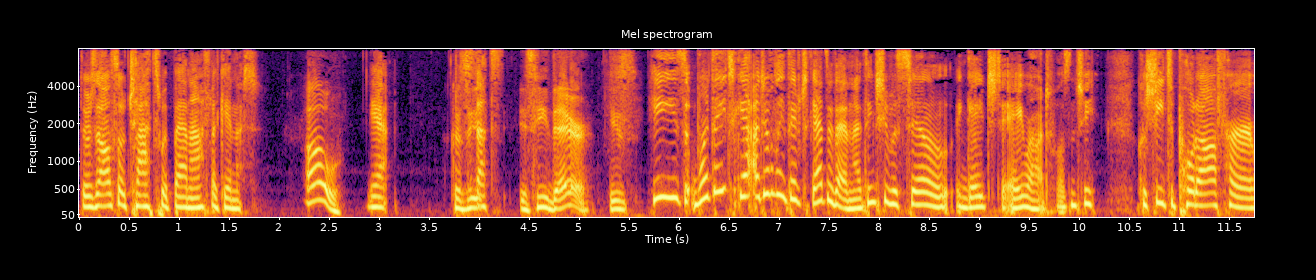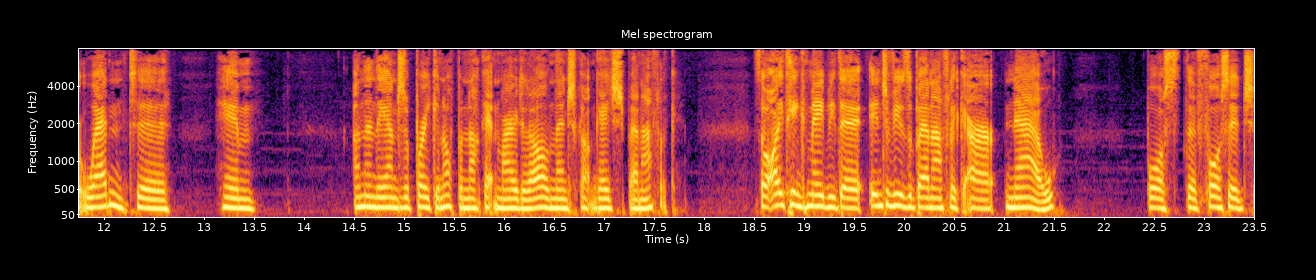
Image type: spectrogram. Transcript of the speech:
There's also chats with Ben Affleck in it. Oh, Yeah. because That's- is he there? He's He's were they together? I don't think they were together then. I think she was still engaged to A Rod, wasn't she? Because she to put off her wedding to him, and then they ended up breaking up and not getting married at all. And then she got engaged to Ben Affleck. So I think maybe the interviews with Ben Affleck are now, but the footage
